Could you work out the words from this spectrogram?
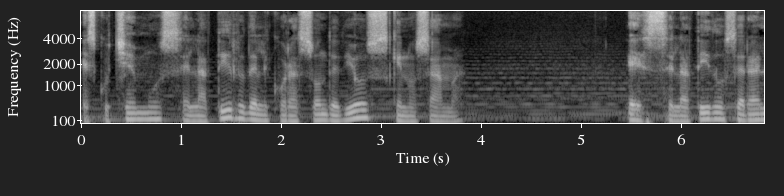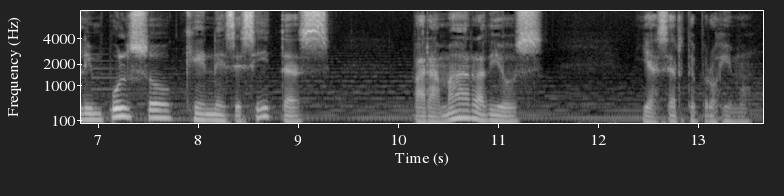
escuchemos el latir del corazón de Dios que nos ama ese latido será el impulso que necesitas para amar a Dios y hacerte prójimo.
